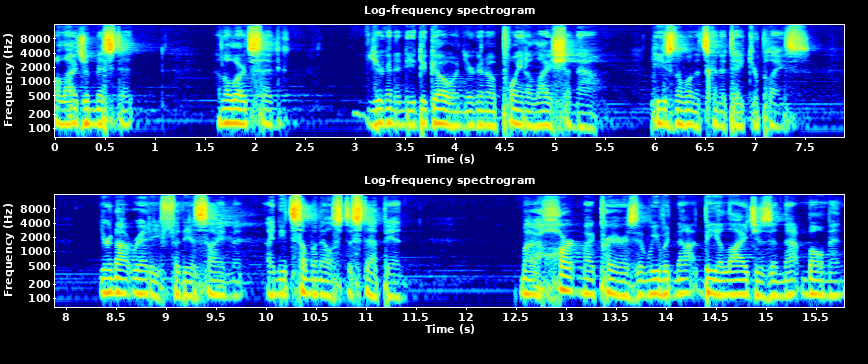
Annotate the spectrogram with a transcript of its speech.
Elijah missed it. And the Lord said, You're going to need to go and you're going to appoint Elisha now. He's the one that's going to take your place. You're not ready for the assignment. I need someone else to step in. My heart, my prayer is that we would not be Elijahs in that moment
